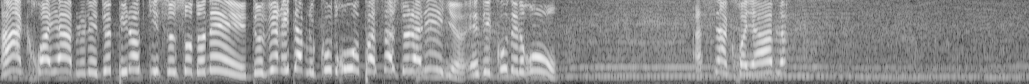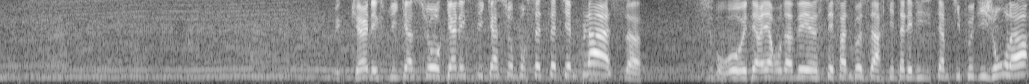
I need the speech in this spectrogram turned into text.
Incroyable, les deux pilotes qui se sont donnés de véritables coups de roue au passage de la ligne et des coups d'aileron. Assez incroyable. Quelle explication, quelle explication pour cette septième place Oh, et derrière on avait euh, Stéphane Bossard qui est allé visiter un petit peu Dijon là.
